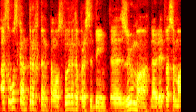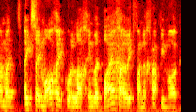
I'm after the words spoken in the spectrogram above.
as ons kan terugdink aan ons vorige president uh, Zuma nou dit was 'n man wat uit sy maag uit kon lag en wat baie gehou het van 'n grappie maak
